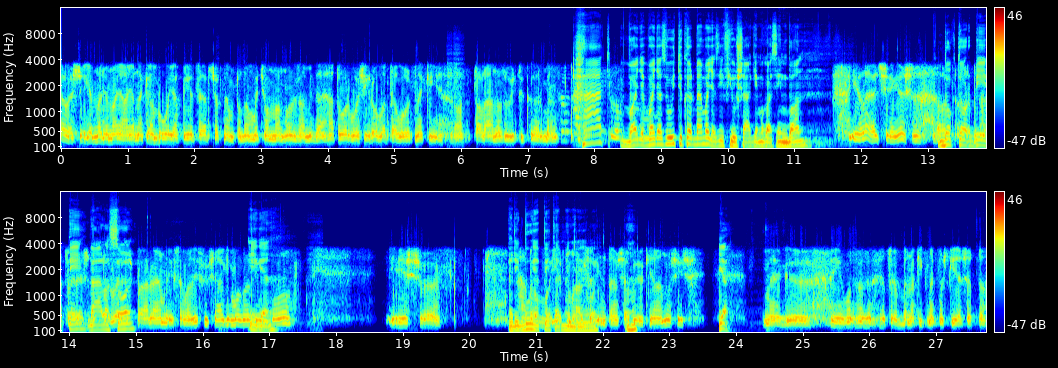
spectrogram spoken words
Feleségem nagyon ajánlja nekem Bója Péter, csak nem tudom, hogy honnan hozzám ide. Hát orvosi rovata volt neki, a, talán az új tükörben. Hát, vagy, vagy az új tükörben, vagy az ifjúsági magazinban. Igen, lehetséges. Dr. BP hát, válaszol. Pár emlékszem az ifjúsági magazinból. Igen. És pedig hát Búja Péter nem jó. Szerintem Sebők uh-huh. János is. Ja. Meg még többen, akiknek most kiesett a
